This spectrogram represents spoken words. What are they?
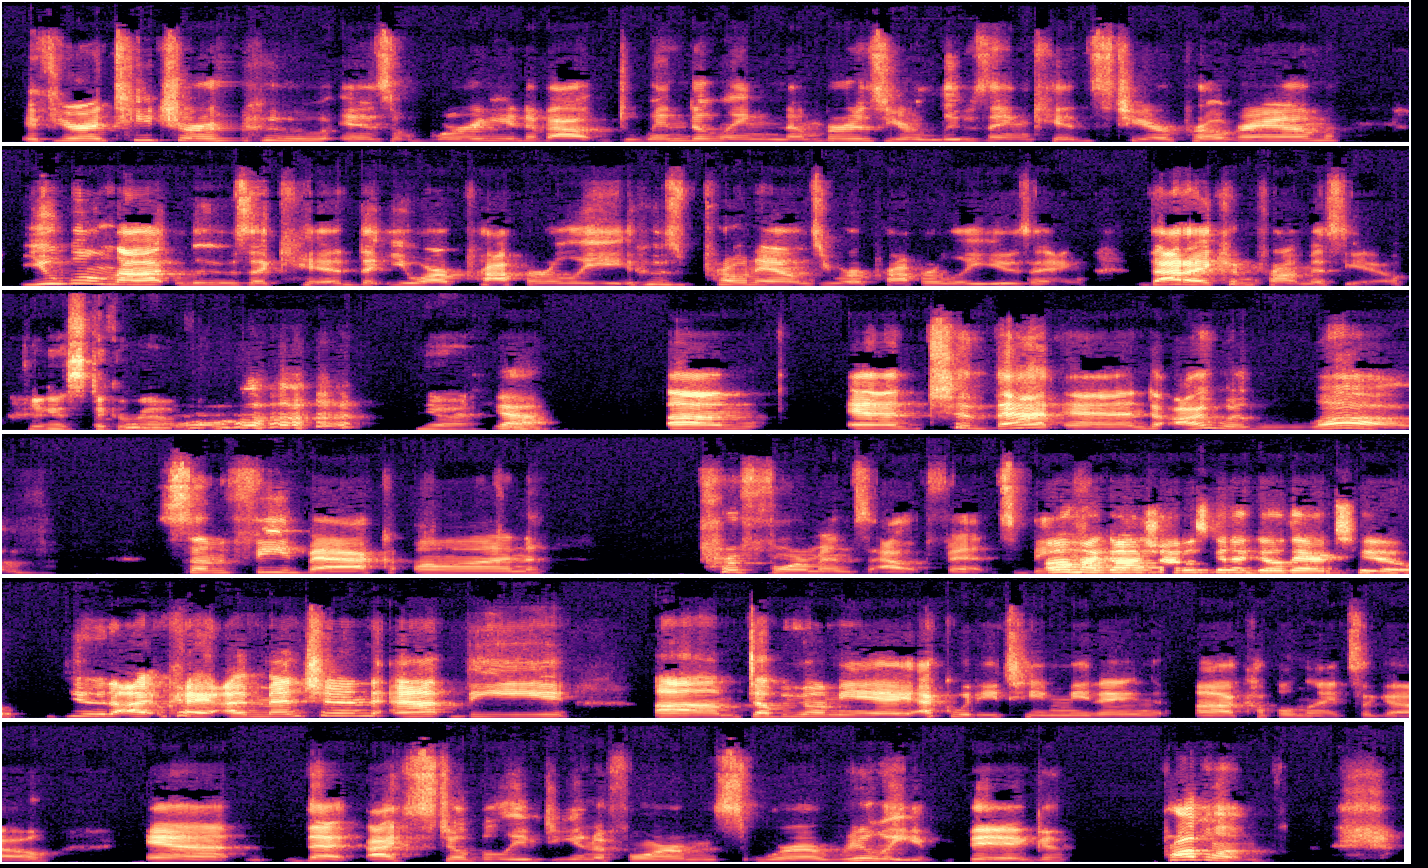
if you're a teacher who is worried about dwindling numbers, you're losing kids to your program. You will not lose a kid that you are properly, whose pronouns you are properly using. That I can promise you. You're gonna stick around. Yeah. Yeah. Um, and to that end, I would love some feedback on performance outfits. Oh my gosh, I was gonna go there too. dude i okay i mentioned at the um, wmea equity team meeting uh, a couple nights ago and that i still believed uniforms were a really big problem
